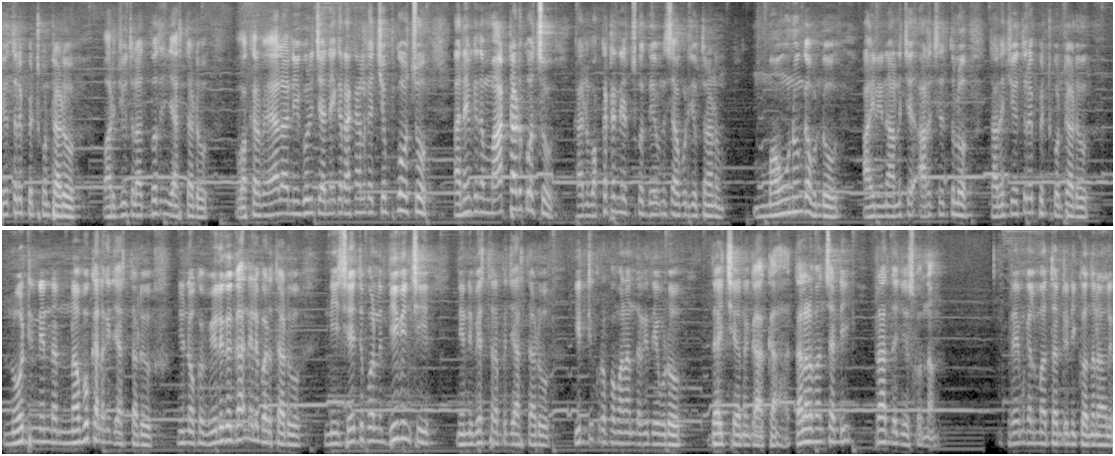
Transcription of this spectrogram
చేతిలో పెట్టుకుంటాడు వారి జీవితంలో అద్భుతం చేస్తాడు. ఒకవేళ నీ గురించి అనేక రకాలుగా చెప్పుకోవచ్చు అనేక విధంగా మాట్లాడుకోవచ్చు కానీ ఒక్కటే నేర్చుకో దేవుని సేవకుడు చెప్తున్నాను. మౌనంగా ఉండు ఆయన అరచే అనచే అరచేతిలో తన చేతిలో పెట్టుకుంటాడు. నోటి నిండా నవ్వు కలగజేస్తాడు. నిన్ను ఒక వెలుగుగా నిలబెడతాడు. నీ చేతి పనులు దీవించి నిన్ను విస్తరింపజేస్తాడు. ఇట్టి కృప మనందరికి దేవుడు దయచేయనుగాక తలలు వంచండి. ప్రార్థన చేసుకుందాం. ప్రేమగల మా తండ్రి నీకు వందనాలు.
